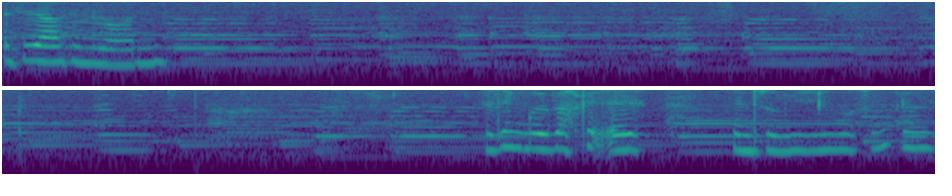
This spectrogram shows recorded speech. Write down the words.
Is it out in the? I think we're back at the Windsor Museum or something.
